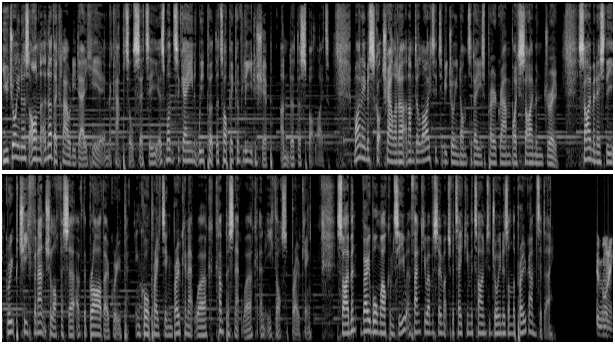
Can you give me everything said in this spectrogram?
You join us on another cloudy day here in the capital city as once again we put the topic of leadership under the spotlight. My name is Scott Challoner and I'm delighted to be joined on today's programme by Simon Drew. Simon is the Group Chief Financial Officer of the Bravo Group, incorporating Broker Network, Compass Network, and Ethos Broking. Simon, very warm welcome to you and thank you ever so much for taking the time to join us on the programme today. Good morning.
